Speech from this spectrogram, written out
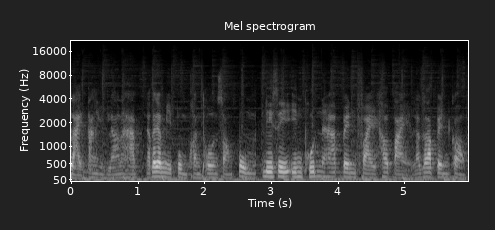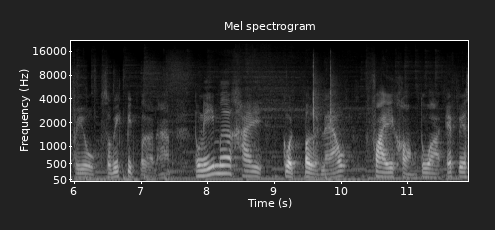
หลายตังอีกแล้วนะครับ แล้วก็จะมีปุ่มคอนโทรล2 ปุ่ม DC Input นะครับ เป็นไฟเข้าไป แล้วก็เป็นกล่องฟิลสวิตช์ปิดเปิดนะครับ ตรงนี้เมื่อใครกดเปิดแล้ว ไฟของตัว FS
